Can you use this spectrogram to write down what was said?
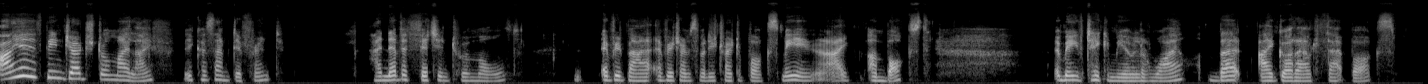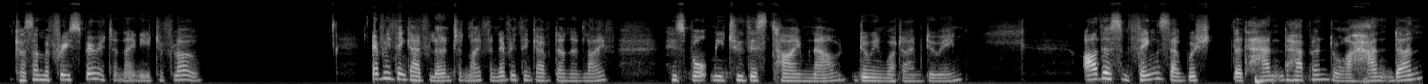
I have been judged all my life because I'm different. I never fit into a mold. Every, every time somebody tried to box me, I unboxed. It may have taken me a little while, but I got out of that box because I'm a free spirit and I need to flow everything I've learned in life and everything I've done in life has brought me to this time now doing what I'm doing. Are there some things I wish that hadn't happened or I hadn't done?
